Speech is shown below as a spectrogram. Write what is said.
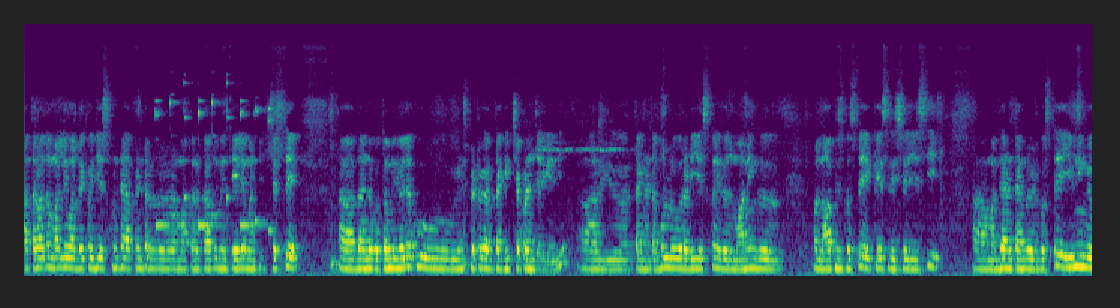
ఆ తర్వాత మళ్ళీ వాళ్ళు రిక్వెస్ట్ చేసుకుంటే ఆ ప్రింటర్ మాతో కాదు మేము తేలేమంటే చెప్తే దాన్ని ఒక తొమ్మిది వేలకు ఇన్స్పెక్టర్ గారు తగ్గించి చెప్పడం జరిగింది. తగిన డబ్బులు రెడీ చేసుకొని ఈరోజు మార్నింగ్ వాళ్ళ ఆఫీస్కి వస్తే కేసు రిజిస్టర్ చేసి మధ్యాహ్నం టైంలో ఇక్కడికి వస్తే evening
